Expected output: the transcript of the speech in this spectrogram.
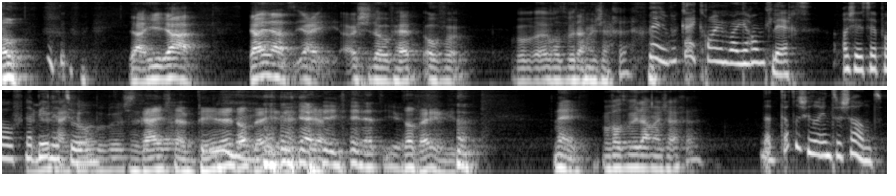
Oh, Ja, hier, ja. Ja, inderdaad. Ja, als je het over hebt, over wa- wat we daarmee zeggen. Nee, maar kijk gewoon even waar je hand legt. Als je het hebt over naar binnen heel toe. bewust, reis eh, naar binnen, dat weet je niet. ja, Ja, ik deed net hier. dat weet je niet. Nee, maar wat wil je daarmee zeggen? Nou, dat is heel interessant.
